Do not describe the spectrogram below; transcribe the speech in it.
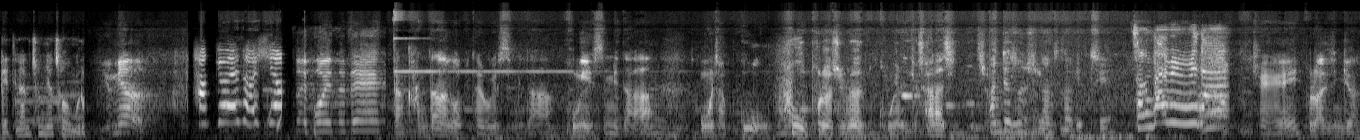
베트남 청녀 처음으로 유면! 학교에서 시험 사이퍼 했는데? 일단 간단한 것부터 해보겠습니다. 공이 있습니다. 공을 잡고 후 불어주면 공이 이렇게 사라지는 거죠. 한대손 씨 나타나겠지? 정답입니다. 오케이. 별로 안 신기한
